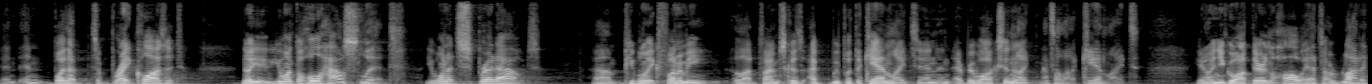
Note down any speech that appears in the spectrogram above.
and, and boy, that's a bright closet. No, you, you want the whole house lit. You want it spread out. Um, people make fun of me a lot of times because we put the can lights in, and everybody walks in, they're like, that's a lot of can lights. You know, and you go out there in the hallway, that's a lot of.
